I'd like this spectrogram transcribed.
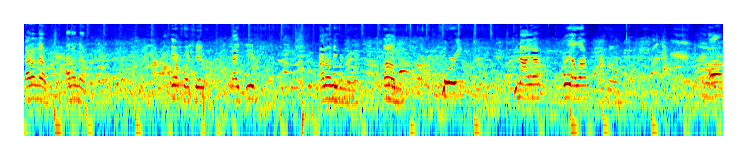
I don't know. I don't know. Air Forces, Nike. I don't even know. Um, Corey, Kanaya, Briella, are home. Um,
